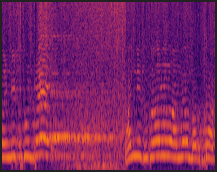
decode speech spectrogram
పండించుకుంటే అన్ని దుకాణాలు అందరం బతుకుతాం.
